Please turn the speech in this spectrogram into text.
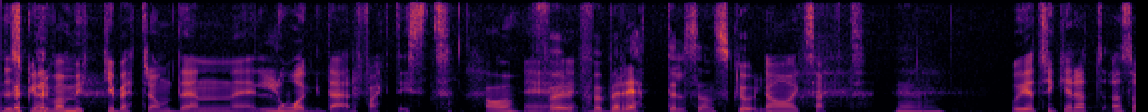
Det skulle vara mycket bättre om den eh, låg där faktiskt. Ja, Eh. för, för berättelsens skull. Ja, exakt. Mm. Och jag tycker att, alltså...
